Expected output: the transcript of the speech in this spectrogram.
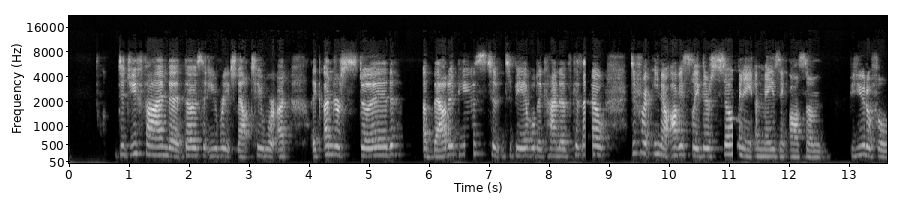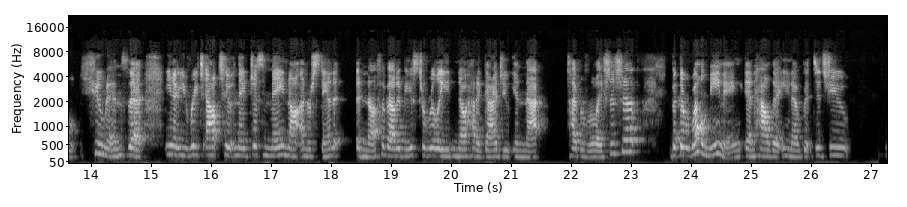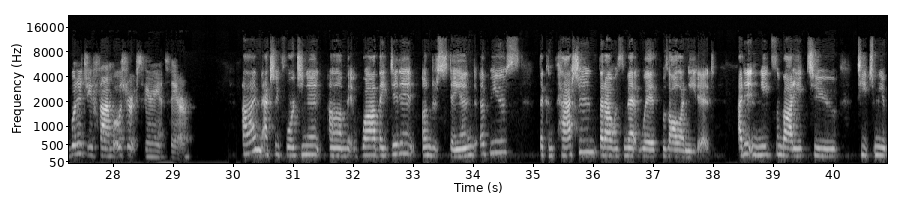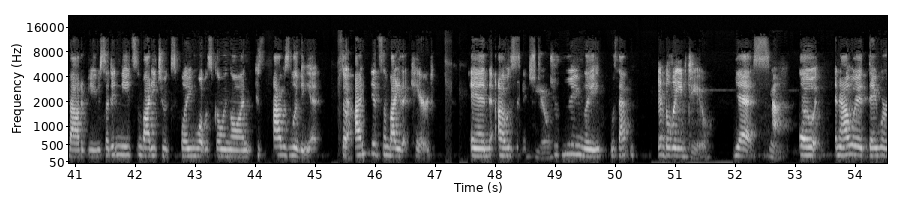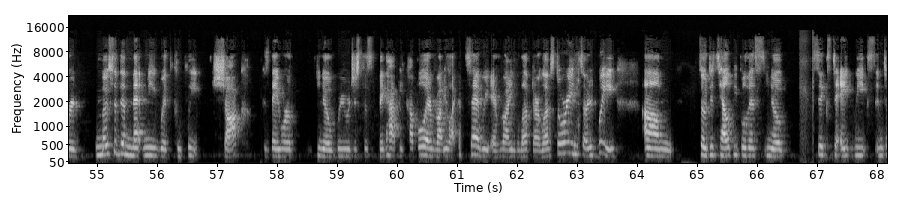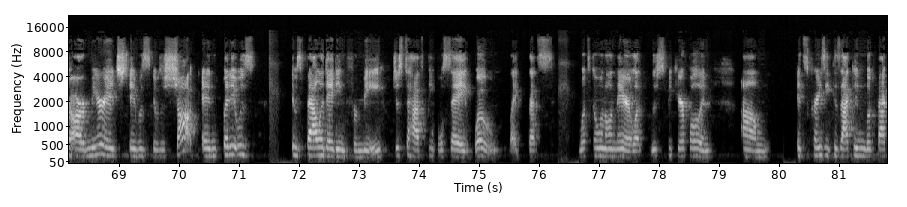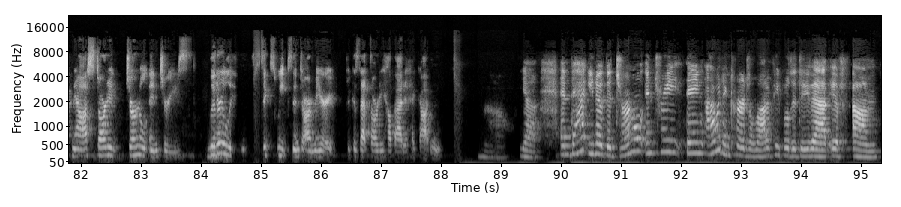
did you find that those that you reached out to were un, like understood about abuse to to be able to kind of because I know different you know obviously there's so many amazing awesome beautiful humans that you know you reach out to and they just may not understand it enough about abuse to really know how to guide you in that type of relationship but they're well meaning in how that you know but did you what did you find? What was your experience there? I'm actually fortunate um, while they didn't understand abuse the compassion that i was met with was all i needed. I didn't need somebody to teach me about abuse. I didn't need somebody to explain what was going on because i was living it. So yeah. i needed somebody that cared. And i was extremely was that? And believed you. Yes. Yeah so and i would they were most of them met me with complete shock because they were you know we were just this big happy couple. Everybody like i said we everybody loved our love story and so did we. Um, so to tell people this you know six to eight weeks into our marriage it was it was a shock. And but it was it was validating for me just to have people say whoa like that's what's going on there? Let, let's just be careful. And um, it's crazy because i can look back now i started journal entries literally yeah. six weeks into our marriage because that's already how bad it had gotten. Wow. Yeah. And that, you know, the journal entry thing, I would encourage a lot of people to do that if um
